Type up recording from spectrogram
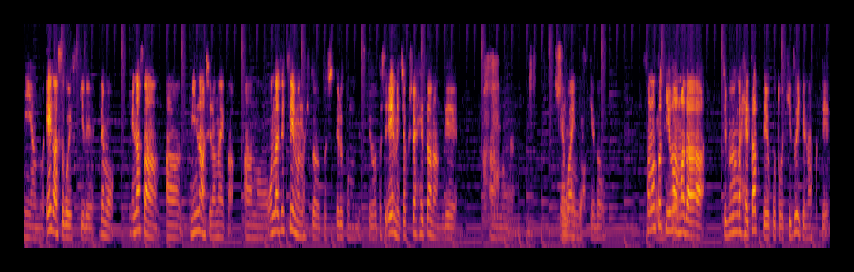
にあの絵がすごい好きで、でも皆さんあ、みんなは知らないか、あの、同じチームの人だと知ってると思うんですけど、私絵めちゃくちゃ下手なんで、あの、やばいんですけど、その時はまだ自分が下手っていうことを気づいてなくて、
